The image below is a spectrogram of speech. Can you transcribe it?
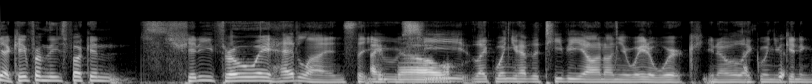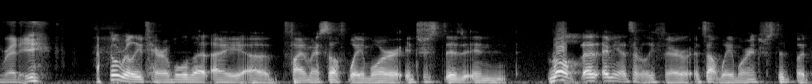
Yeah, it came from these fucking shitty throwaway headlines that you see like when you have the TV on on your way to work, you know, like when you're getting ready. I feel really terrible that I uh, find myself way more interested in. Well, I I mean, that's not really fair. It's not way more interested, but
